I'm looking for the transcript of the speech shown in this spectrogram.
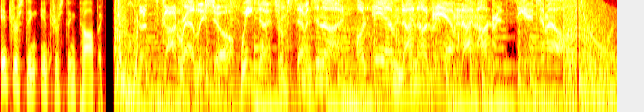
interesting, interesting topic. The Scott Radley Show, weeknights from 7 to 9 on AM 900. AM 900 CHML.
